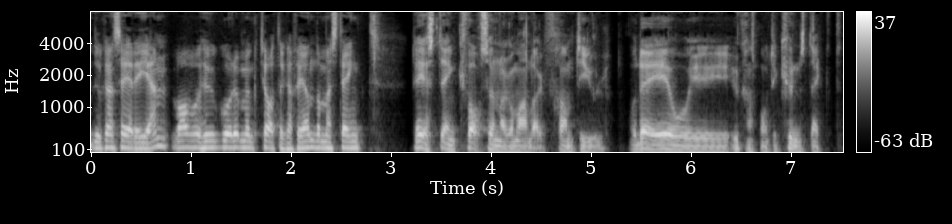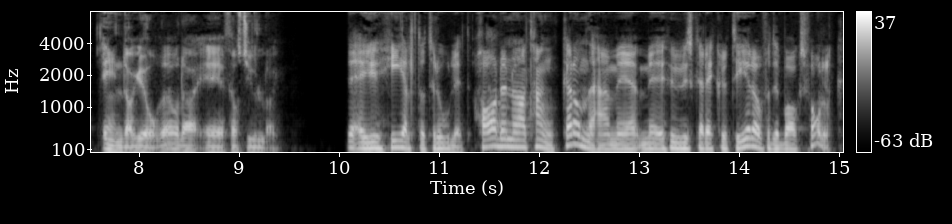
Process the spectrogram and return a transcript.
Du kan si det igjen. Hvordan går det med teaterkafeen? De er stengt. Det er stengt hver søndag og mandag fram til jul. Og det er jo i utgangspunktet kun stengt én dag i året, og det er første juledag. Det er jo helt utrolig. Har du noen tanker om det her med, med hvordan vi skal rekruttere og få tilbake folk?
